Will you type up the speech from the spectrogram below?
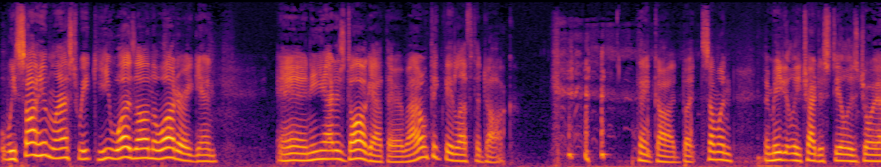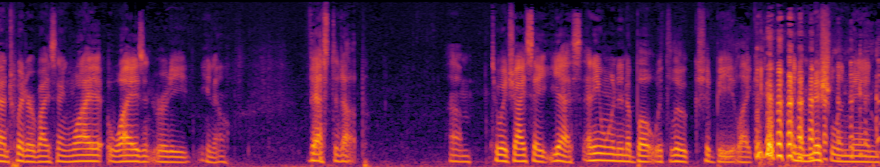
we saw him last week. He was on the water again, and he had his dog out there, but I don't think they left the dog. Thank God. But someone immediately tried to steal his joy on Twitter by saying, "Why? Why isn't Rudy, you know, vested up?" Um, to which I say, yes, anyone in a boat with Luke should be like in a Michelin Man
